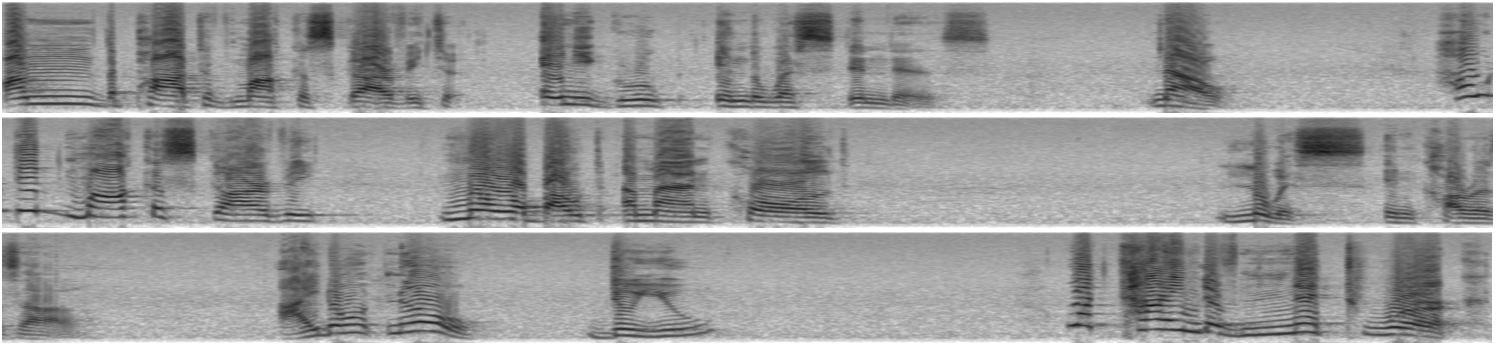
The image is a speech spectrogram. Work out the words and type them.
on the part of Marcus Garvey to any group in the West Indies. Now, how did Marcus Garvey know about a man called Lewis in Corozal? I don't know. Do you? What kind of network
